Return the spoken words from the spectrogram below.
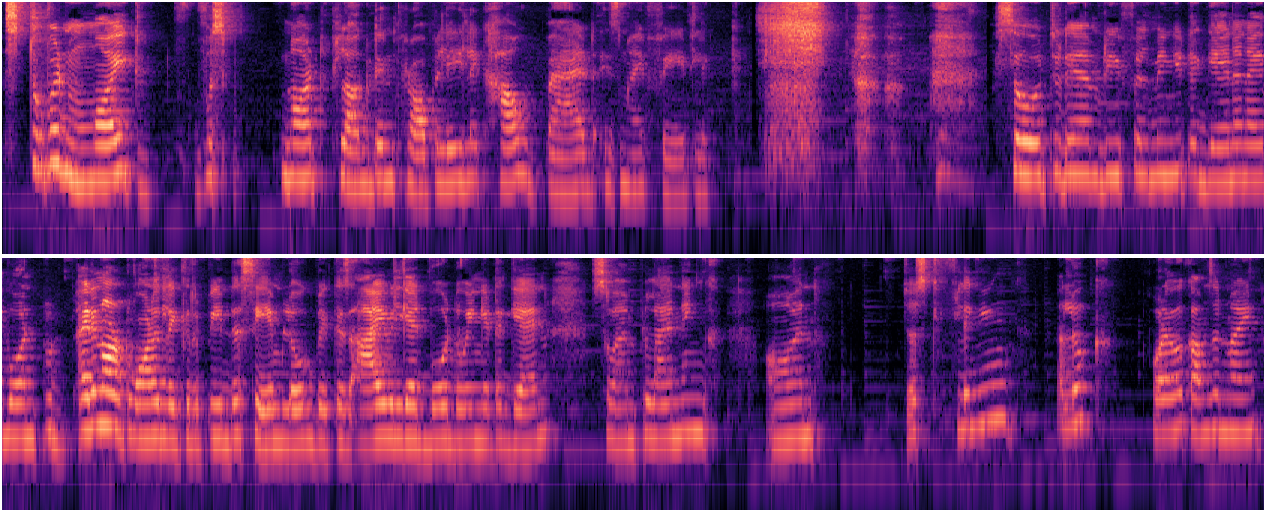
stupid mic was not plugged in properly. Like how bad is my fate? Like so today i'm refilming it again and i want to i do not want to like repeat the same look because i will get bored doing it again. So i'm planning on just flinging a look whatever comes in mind.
